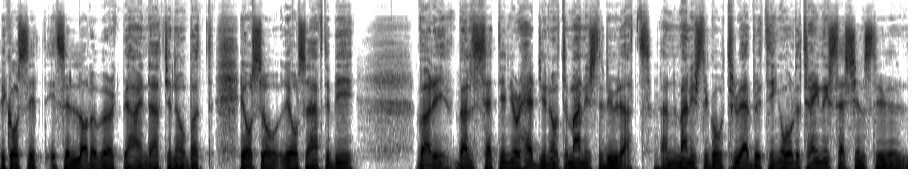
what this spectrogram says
because it, it's a lot of work behind that, you know. But they also they also have to be very well set in your head, you know, to manage to do that and manage to go through everything, all the training sessions to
